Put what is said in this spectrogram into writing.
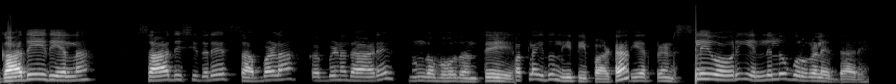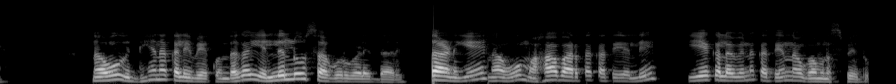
ಗಾದೆ ಇದೆಯಲ್ಲ? ಸಾಧಿಸಿದರೆ ಸಬಳ ಕಬ್ಬಿಣದಾರೆ ನುಂಗಬಹುದಂತೆ. ಮಕ್ಕಳ, ಇದು ನೀತಿ ಪಾಠ. ಡಿಯರ್ ಫ್ರೆಂಡ್ಸ್ ಕಲಿಯುವವರಿಗೆ ಎಲ್ಲೆಲ್ಲೂ ಗುರುಗಳಿದ್ದಾರೆ. ನಾವು ವಿದ್ಯೆನ ಕಲಿಬೇಕು ಅಂದಾಗ ಎಲ್ಲೆಲ್ಲೂ ಸಹ ಗುರುಗಳಿದ್ದಾರೆ. ಉದಾಹರಣೆಗೆ, ನಾವು ಮಹಾಭಾರತ ಕಥೆಯಲ್ಲಿ ಏಕಲವ್ಯನ ಕಥೆಯನ್ನು ನಾವು ಗಮನಿಸಬೇಕು.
